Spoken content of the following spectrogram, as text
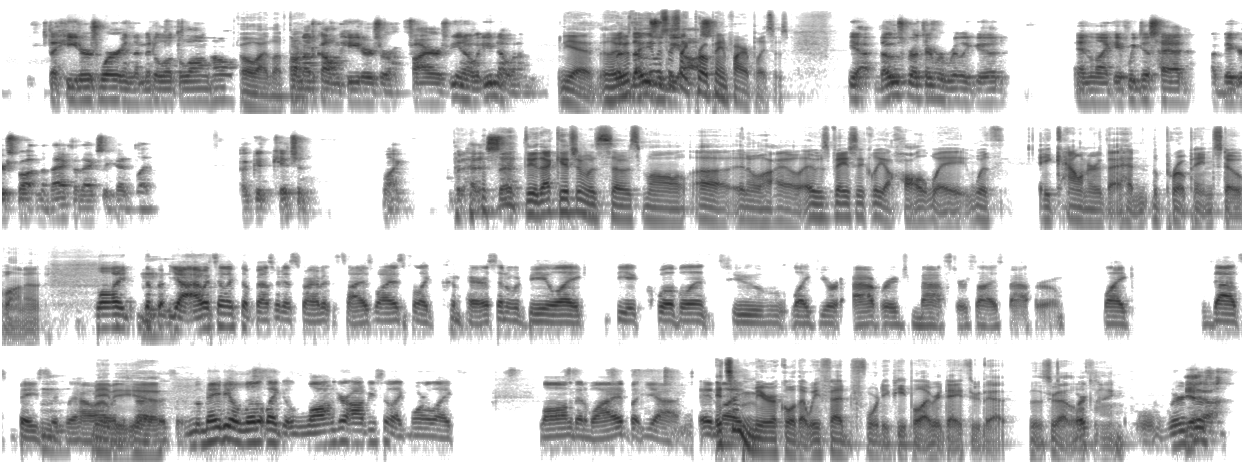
the heaters were in the middle of the long haul Oh, I love I don't know to call them heaters or fires. You know, you know what I mean. Yeah, it was, those it was just like awesome. propane fireplaces. Yeah, those right there were really good. And like, if we just had a bigger spot in the back that actually had like a good kitchen, like, but had it set. Dude, that kitchen was so small uh, in Ohio. It was basically a hallway with a counter that had the propane stove on it. Like the Hmm. yeah, I would say like the best way to describe it size wise for like comparison would be like the equivalent to like your average master size bathroom. Like that's basically how I would maybe, describe it. Maybe a little like longer, obviously, like more like long than wide, but yeah. And It's a miracle that we fed 40 people every day through that through that little We're- thing. we're Yeah. just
